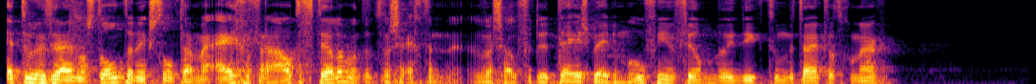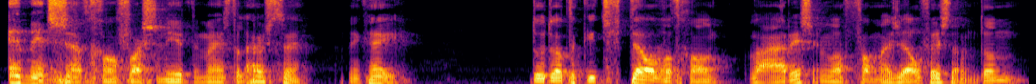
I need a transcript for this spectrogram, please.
En toen het helemaal stond en ik stond daar mijn eigen verhaal te vertellen, want het was echt een, was over de DSB de Movie, een film die ik toen de tijd had gemaakt. En mensen zaten gewoon gefascineerd naar mij te luisteren. Ik denk, hé, hey, doordat ik iets vertel wat gewoon waar is en wat van mijzelf is, dan, dan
